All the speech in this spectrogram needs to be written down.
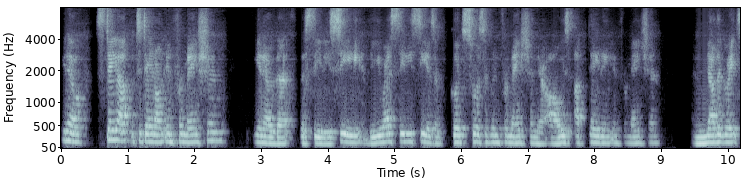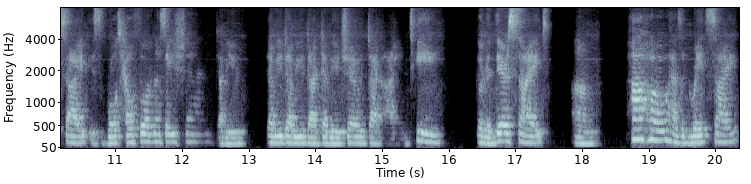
you know, stay up to date on information. You know, the, the CDC, the US CDC is a good source of information. They're always updating information. Another great site is the World Health Organization, Go to their site. Um, PAHO has a great site.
